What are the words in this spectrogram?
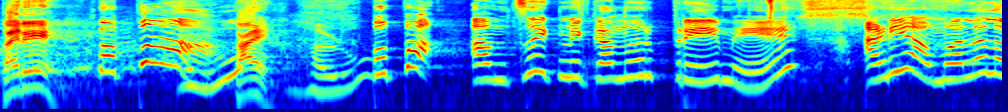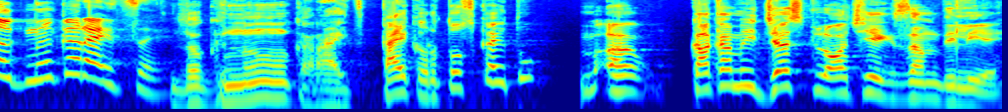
काय रे? पप्पा. काय? पप्पा. आमचं एकमेकांवर प्रेम आहे आणि आम्हाला लग्न करायचंय. लग्न करायचं. काय करतोस काय तू? म, अ, काका मी जस्ट लॉची एक्झाम दिली आहे.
